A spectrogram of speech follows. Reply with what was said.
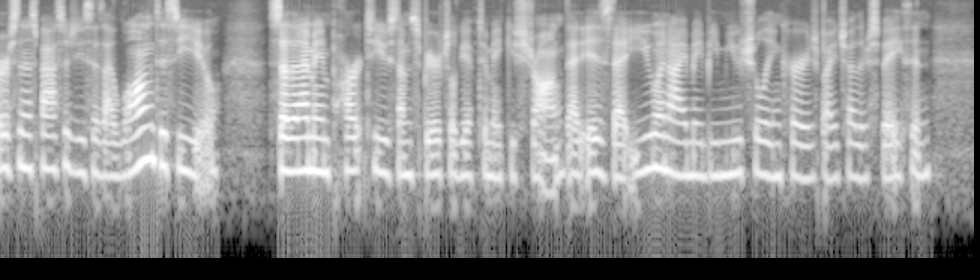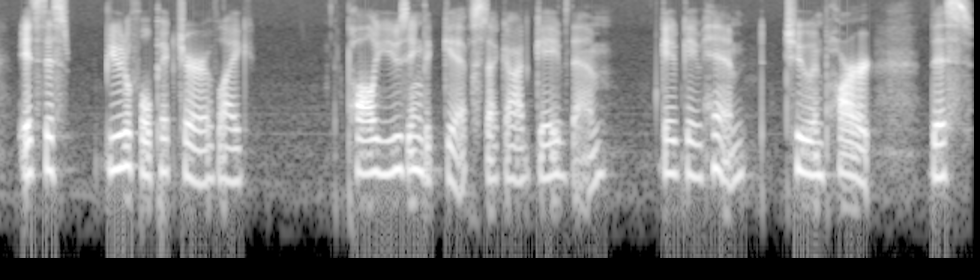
verse in this passage. He says I long to see you so that I may impart to you some spiritual gift to make you strong. That is, that you and I may be mutually encouraged by each other's faith. And it's this beautiful picture of like Paul using the gifts that God gave them, gave gave him to impart this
